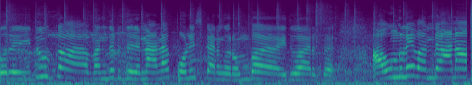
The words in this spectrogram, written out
ஒரு இதுக்கு வந்துடுதுனால போலீஸ்காரங்க ரொம்ப இதுவாக இருக்குது அவங்களே வந்து ஆனால்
